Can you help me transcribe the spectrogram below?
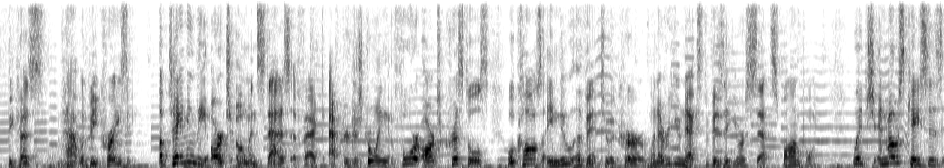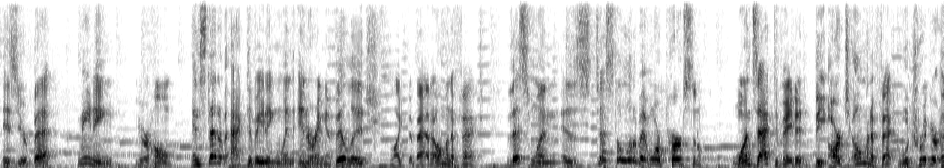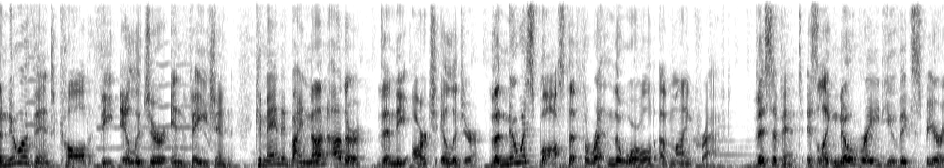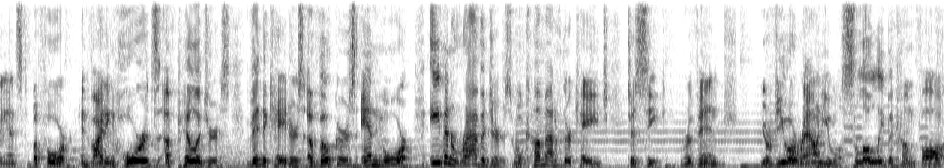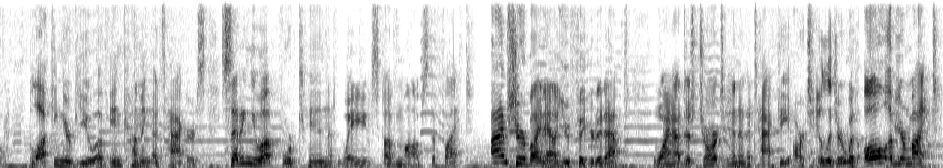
Because that would be crazy. Obtaining the Arch Omen status effect after destroying 4 Arch Crystals will cause a new event to occur whenever you next visit your set spawn point, which in most cases is your bed, meaning your home. Instead of activating when entering a village, like the Bad Omen effect, this one is just a little bit more personal. Once activated, the Arch Omen effect will trigger a new event called the Illager Invasion, commanded by none other than the Arch Illager, the newest boss to threaten the world of Minecraft. This event is like no raid you've experienced before, inviting hordes of pillagers, vindicators, evokers, and more. Even ravagers will come out of their cage to seek revenge. Your view around you will slowly become fog, blocking your view of incoming attackers, setting you up for 10 waves of mobs to fight. I'm sure by now you've figured it out. Why not just charge in and attack the Arch Illager with all of your might?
